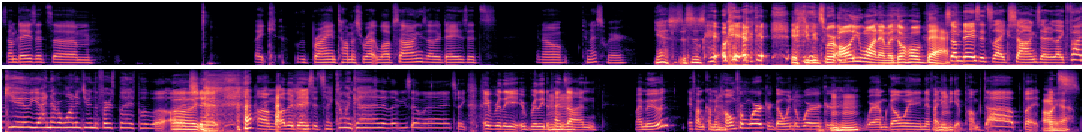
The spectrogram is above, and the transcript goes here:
some days it's um like Luke Bryan, Thomas Rhett love songs, other days it's you know, can I swear? Yes, this is. Okay, okay, okay. Yes, you can swear all you want, Emma. Don't hold back. Some days it's like songs that are like "fuck you," yeah, I never wanted you in the first place, blah blah, all that Uh, shit. um, other days it's like, "Oh my god, I love you so much." Like it really, it really depends Mhm. on my mood. If I'm coming Mhm. home from work or going to work or Mhm. where I'm going, if I need Mhm. to get pumped up. But Oh, it's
